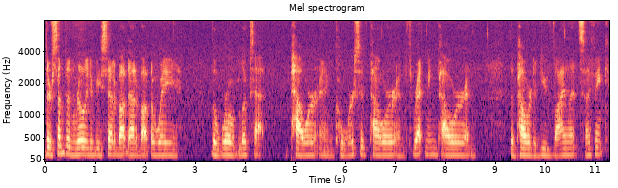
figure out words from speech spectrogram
there's something really to be said about that, about the way the world looks at power and coercive power and threatening power and the power to do violence. I think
